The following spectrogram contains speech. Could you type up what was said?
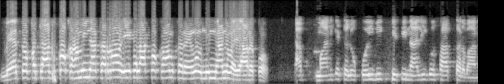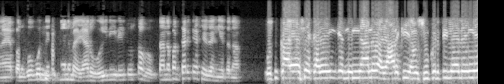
मैं तो पचास को काम ही ना कर रहा हूँ एक लाख को काम कर रहे हो निन्यानवे हज़ार को। आप मान के चलो कोई भी किसी नाली को साफ़ करवाना है अपन को वो निन्यानवे हज़ार हो ही नहीं रही तो उसका भुगतान अपन कर कैसे देंगे इतना? उसका ऐसे करेंगे निन्यानवे हज़ार की हम स्वीकृति ले लेंगे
